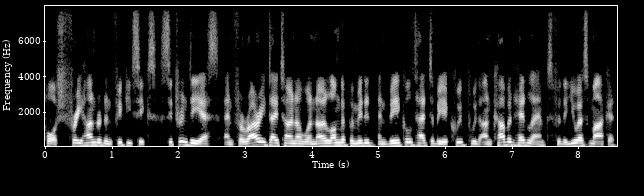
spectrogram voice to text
Porsche 356, Citroën DS, and Ferrari Daytona were no longer permitted, and vehicles had to be equipped with uncovered headlamps for the U.S. market.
